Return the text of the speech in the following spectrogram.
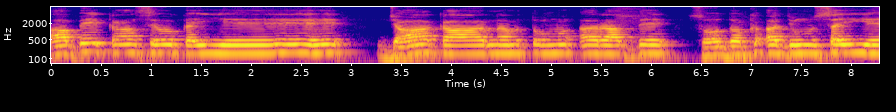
ਆਬੇ ਕਾਂਸਿਓ ਕਈਏ ਜਾ ਕਾਰਨਮ ਤੁਮ ਅਰਾਦੇ ਸੋ ਦੁਖ ਅਜੂ ਸਈਏ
